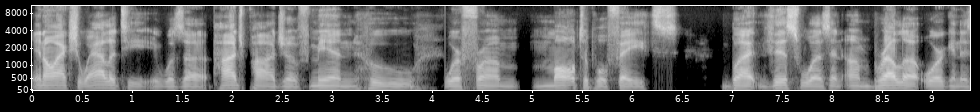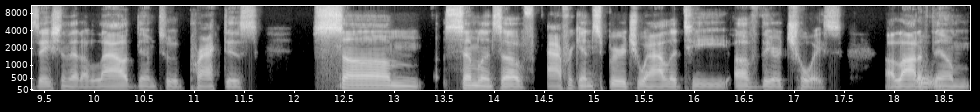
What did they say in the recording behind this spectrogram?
in all actuality, it was a hodgepodge of men who were from multiple faiths but this was an umbrella organization that allowed them to practice some semblance of African spirituality of their choice. A lot mm. of them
